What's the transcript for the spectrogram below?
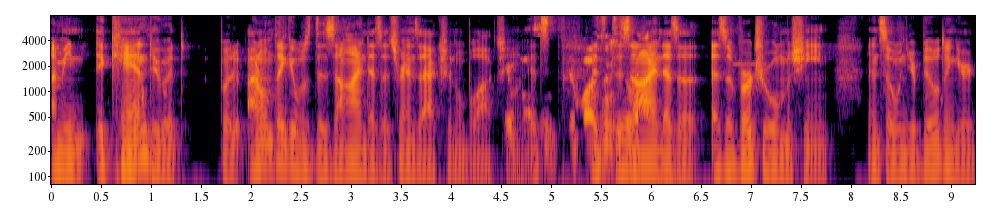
I mean, it can do it, but I don't think it was designed as a transactional blockchain. It it's it it's designed right. as a as a virtual machine, and so when you're building your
